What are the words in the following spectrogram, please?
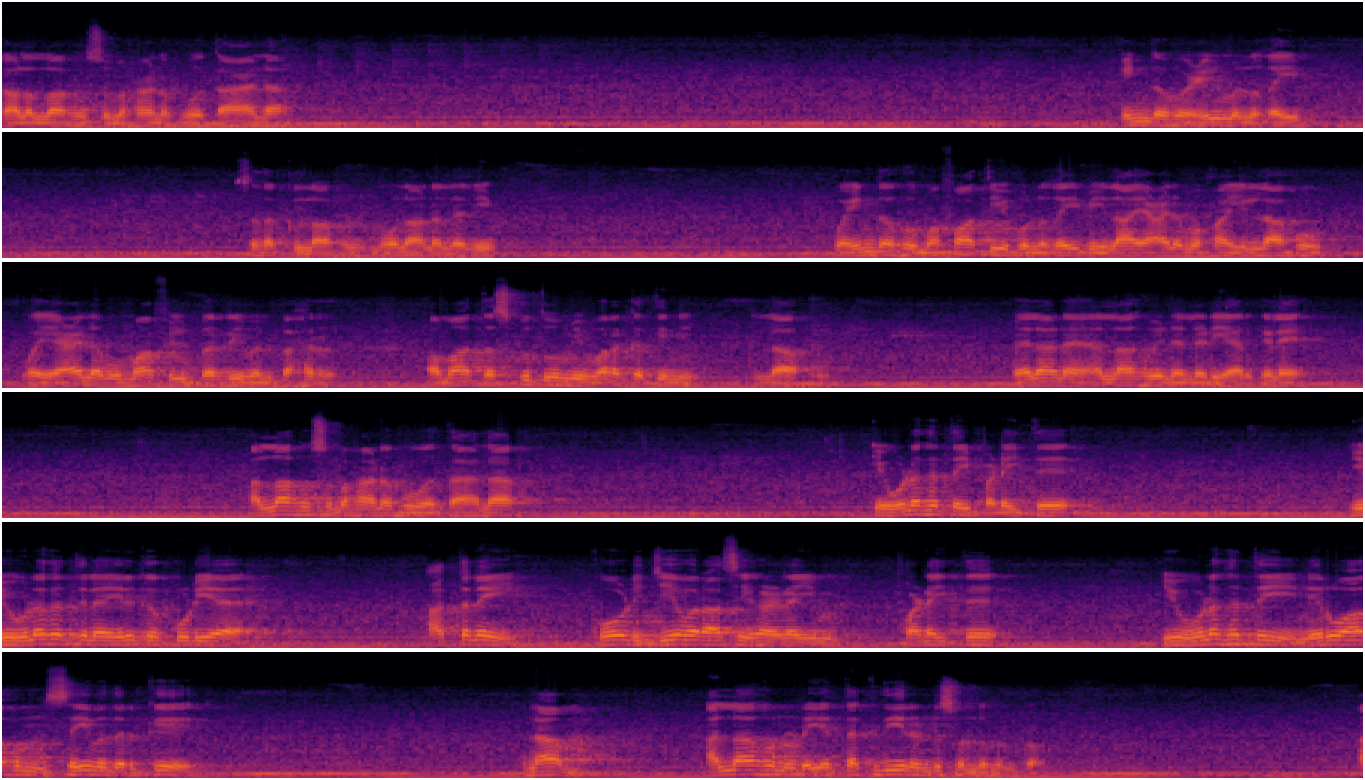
قال الله سبحانه وتعالى عنده علم الغيب صدق الله المولانا العليم وعنده مفاتيح الغيب لا يعلمها إلا هو ويعلم ما في البر والبحر وما تسقط من ورقة إلا هو மேலான அல்லாஹுவின் நல்லடியார்களே அல்லாஹு சுபஹானுபூவத்தாலா இவ்வுலகத்தை படைத்து இவ்வுலகத்தில் இருக்கக்கூடிய அத்தனை கோடி ஜீவராசிகளையும் படைத்து இவ்வுலகத்தை நிர்வாகம் செய்வதற்கு நாம் அல்லாஹனுடைய தக்தீர் என்று சொல்லுகின்றோம்.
